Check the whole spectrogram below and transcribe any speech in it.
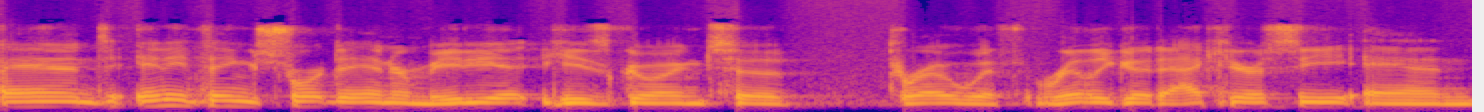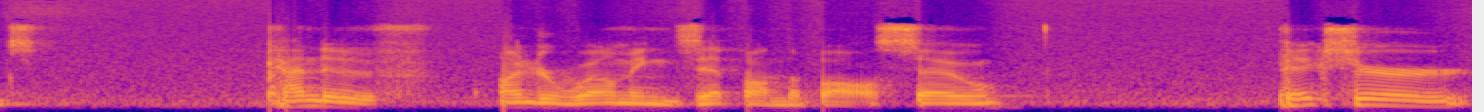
And anything short to intermediate, he's going to throw with really good accuracy and kind of underwhelming zip on the ball. So picture,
